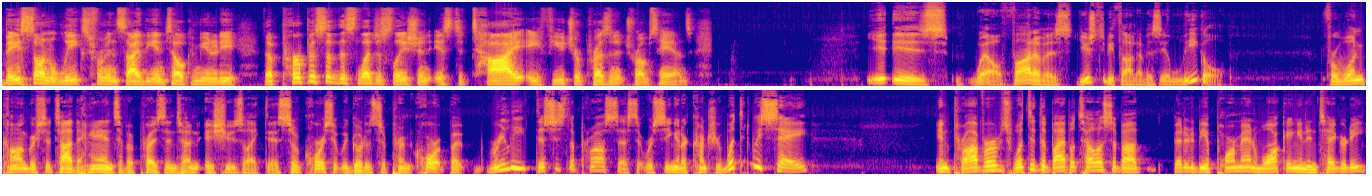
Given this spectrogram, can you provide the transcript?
based on leaks from inside the intel community, the purpose of this legislation is to tie a future President Trump's hands. It is, well, thought of as, used to be thought of as illegal for one Congress to tie the hands of a president on issues like this. So, of course, it would go to the Supreme Court. But really, this is the process that we're seeing in our country. What did we say in Proverbs? What did the Bible tell us about better to be a poor man walking in integrity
